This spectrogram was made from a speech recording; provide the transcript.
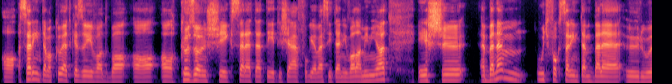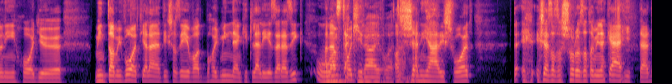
a, szerintem a következő évadban a, a közönség szeretetét is el fogja veszíteni valami miatt, és ebben nem úgy fog szerintem beleőrülni, hogy mint ami volt jelenet is az évadban, hogy mindenkit lelézerezik, Ó, hanem az hogy király volt. Az zseniális volt. De, és ez az a sorozat, aminek elhitted,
